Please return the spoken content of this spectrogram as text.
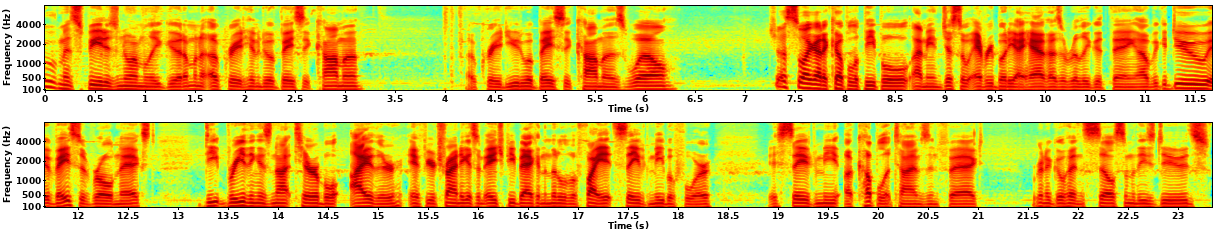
Movement speed is normally good. I'm going to upgrade him to a basic comma. Upgrade you to a basic comma as well. Just so I got a couple of people, I mean, just so everybody I have has a really good thing. Uh, we could do evasive roll next. Deep breathing is not terrible either. If you're trying to get some HP back in the middle of a fight, it saved me before. It saved me a couple of times, in fact. We're going to go ahead and sell some of these dudes.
